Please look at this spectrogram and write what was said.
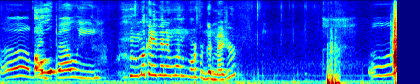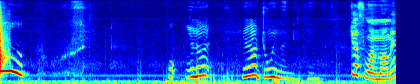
Oh, my Oh. belly. Hmm, okay, then and one more for good measure. Oh. Well, you're not. You're not doing anything. Just one moment.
